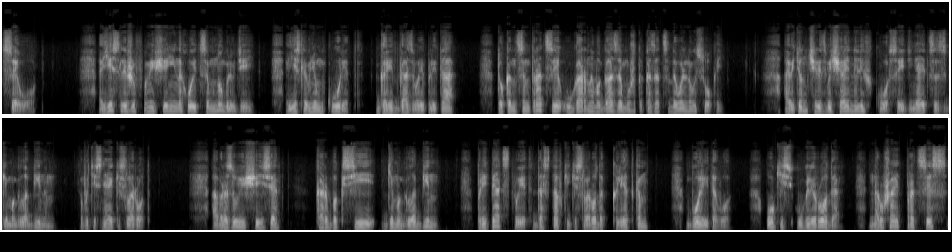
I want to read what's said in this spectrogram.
СО. Если же в помещении находится много людей, если в нем курят, горит газовая плита, то концентрация угарного газа может оказаться довольно высокой. А ведь он чрезвычайно легко соединяется с гемоглобином, вытесняя кислород. Образующийся карбоксигемоглобин препятствует доставке кислорода к клеткам, более того, окись углерода нарушает процесс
